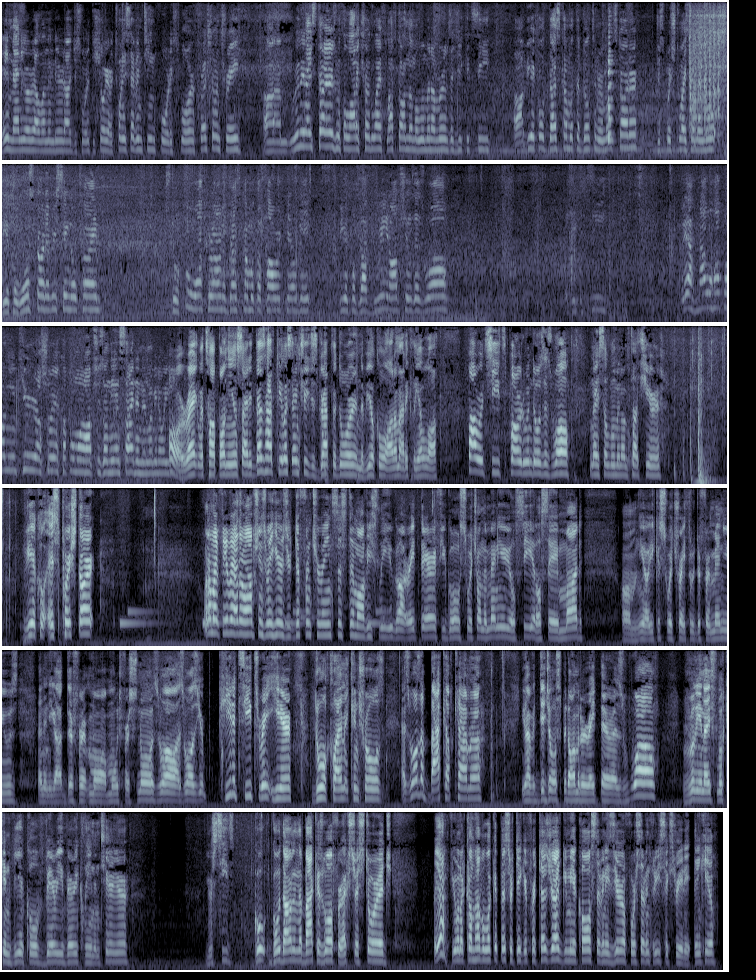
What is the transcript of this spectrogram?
Hey, Manny Orell there. I just wanted to show you our 2017 Ford Explorer, fresh on trade. Um, really nice tires with a lot of tread life left on them, aluminum rims as you can see. Uh, vehicle does come with a built-in remote starter. Just push twice on the remote. Vehicle will start every single time. Just do a full walk around. It does come with a power tailgate. Vehicle's got great options as well. As you can see, yeah, now we'll hop on the interior. I'll show you a couple more options on the inside and then let me know what you All think. right, let's hop on the inside. It does have keyless entry. Just grab the door and the vehicle automatically unlock. Powered seats, powered windows as well. Nice aluminum touch here. Vehicle is push start. One of my favorite other options right here is your different terrain system. Obviously, you got right there. If you go switch on the menu, you'll see it'll say mud um you know you can switch right through different menus and then you got different mo mode for snow as well as well as your heated seats right here dual climate controls as well as a backup camera. You have a digital speedometer right there as well. Really nice looking vehicle very very clean interior. Your seats go go down in the back as well for extra storage but yeah, if you want to come have a look at this or take it for a test drive, give me a call, 780-473-6388. Thank you.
